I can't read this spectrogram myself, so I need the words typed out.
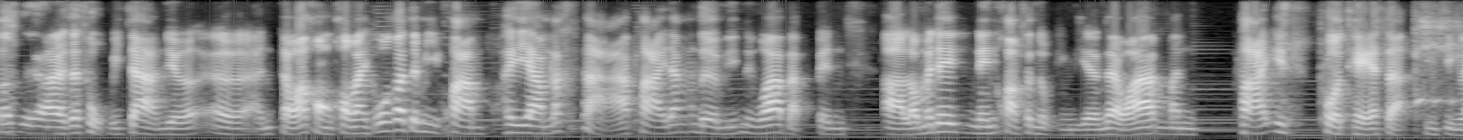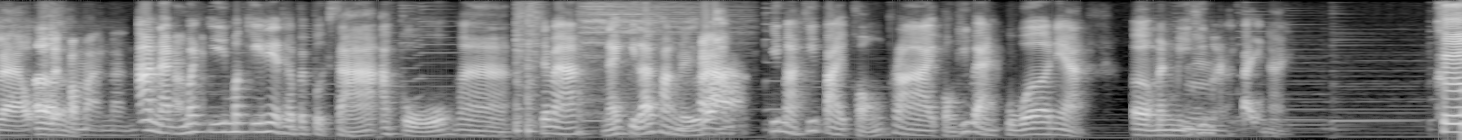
ก็คือจะถูกวิจารณ์เยอะเอออันแต่ว่าของของแวนคูเวอร์ก็จะมีความพยายามรักษาพลายดั้งเดิมนิดนึงว่าแบบเป็นอ่าเราไม่ได้เน้นความสนุกอย่างเดียวแต่ว่ามันพลาย is protest อะจริง ๆ แล้วเออออะไรประมาณนั้นอ่านัดเมื่อกี้เมื่อกี้เนี่ยเธอไปปรึกษาอากูมาใช่ไหมไหนกี่เล่าให้ฟังหน่อยว่าอ่าที่มาที่ไปของพรายของที่แวนคูเวอร์เนี่ยเออมันมีที่อืมมาที่ไปยังไงคือ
